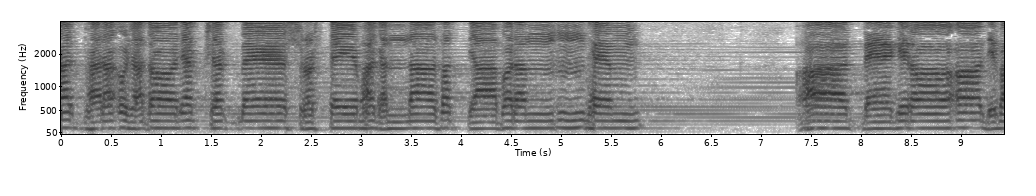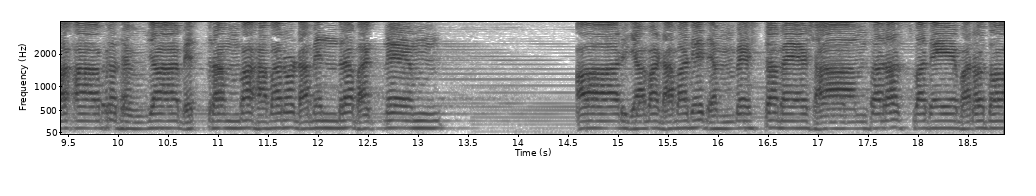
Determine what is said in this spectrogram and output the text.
अध्वर उशतो यक्षग्ने सृष्टे भगन्ना सत्या पुरन्धिम् आग्ने गिरो आदिव आपृथिव्या मित्रम् वह वरुणमिन्द्रभग्निम्। आर्यमणमदितिम् विष्टमेषाम् सरस्वते मरुतो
